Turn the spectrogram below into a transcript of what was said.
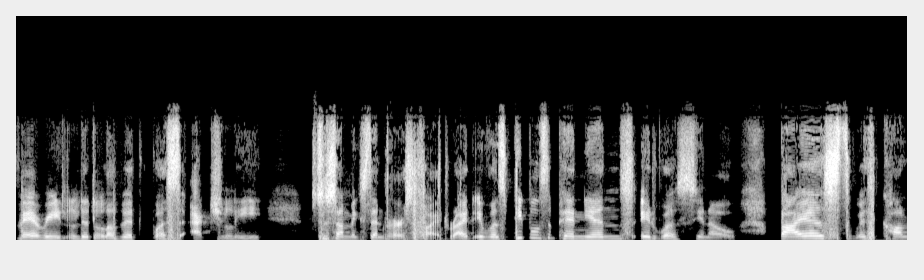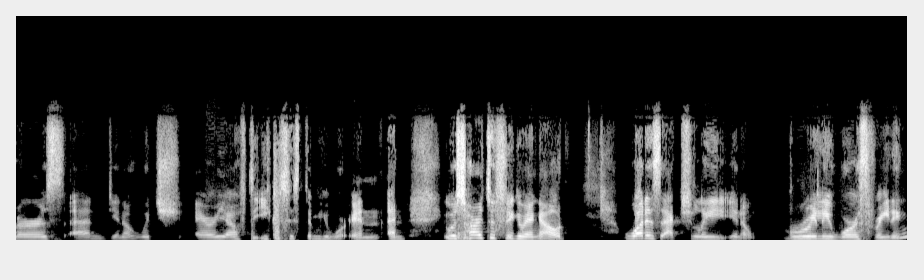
very little of it was actually to some extent versified right? It was people's opinions it was you know biased with colors and you know which area of the ecosystem you were in and it was hard to figuring out what is actually you know really worth reading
